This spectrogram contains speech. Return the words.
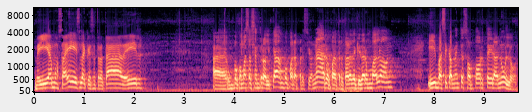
veíamos a Isla que se trataba de ir un poco más al centro del campo para presionar o para tratar de quitar un balón y básicamente su aporte era nulo.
